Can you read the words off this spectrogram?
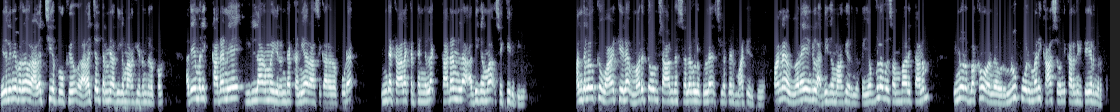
இதுலையுமே பார்த்தீங்கன்னா ஒரு அலட்சிய போக்கு ஒரு அலைச்சல் தன்மை அதிகமாக இருந்திருக்கும். அதே மாதிரி கடனே இல்லாமல் இருந்த கன்னியா ராசிக்காரங்க கூட இந்த காலகட்டங்களில் கடன்ல அதிகமா சிக்கியிருப்பீங்க அந்த அளவுக்கு வாழ்க்கையில மருத்துவம் சார்ந்த செலவுகளுக்குள்ள சில பேர் மாட்டியிருப்பீங்க பண விரயங்கள் அதிகமாக இருந்திருக்கும். எவ்வளவு சம்பாதித்தாலும் இன்னொரு பக்கம் அந்த ஒரு லூப் ஹோல் மாதிரி காசு வந்து கறந்துக்கிட்டே இருந்திருக்கும்.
